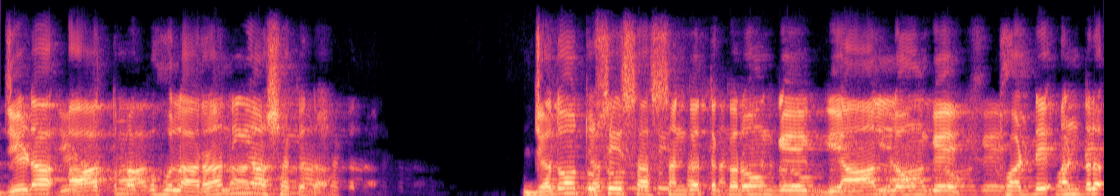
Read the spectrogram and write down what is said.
ਜਿਹੜਾ ਆਤਮਕ ਹੁਲਾਰਾ ਨਹੀਂ ਆ ਸਕਦਾ। ਜਦੋਂ ਤੁਸੀਂ ਸਤ ਸੰਗਤ ਕਰੋਗੇ ਗਿਆਨ ਲਓਗੇ ਤੁਹਾਡੇ ਅੰਦਰ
